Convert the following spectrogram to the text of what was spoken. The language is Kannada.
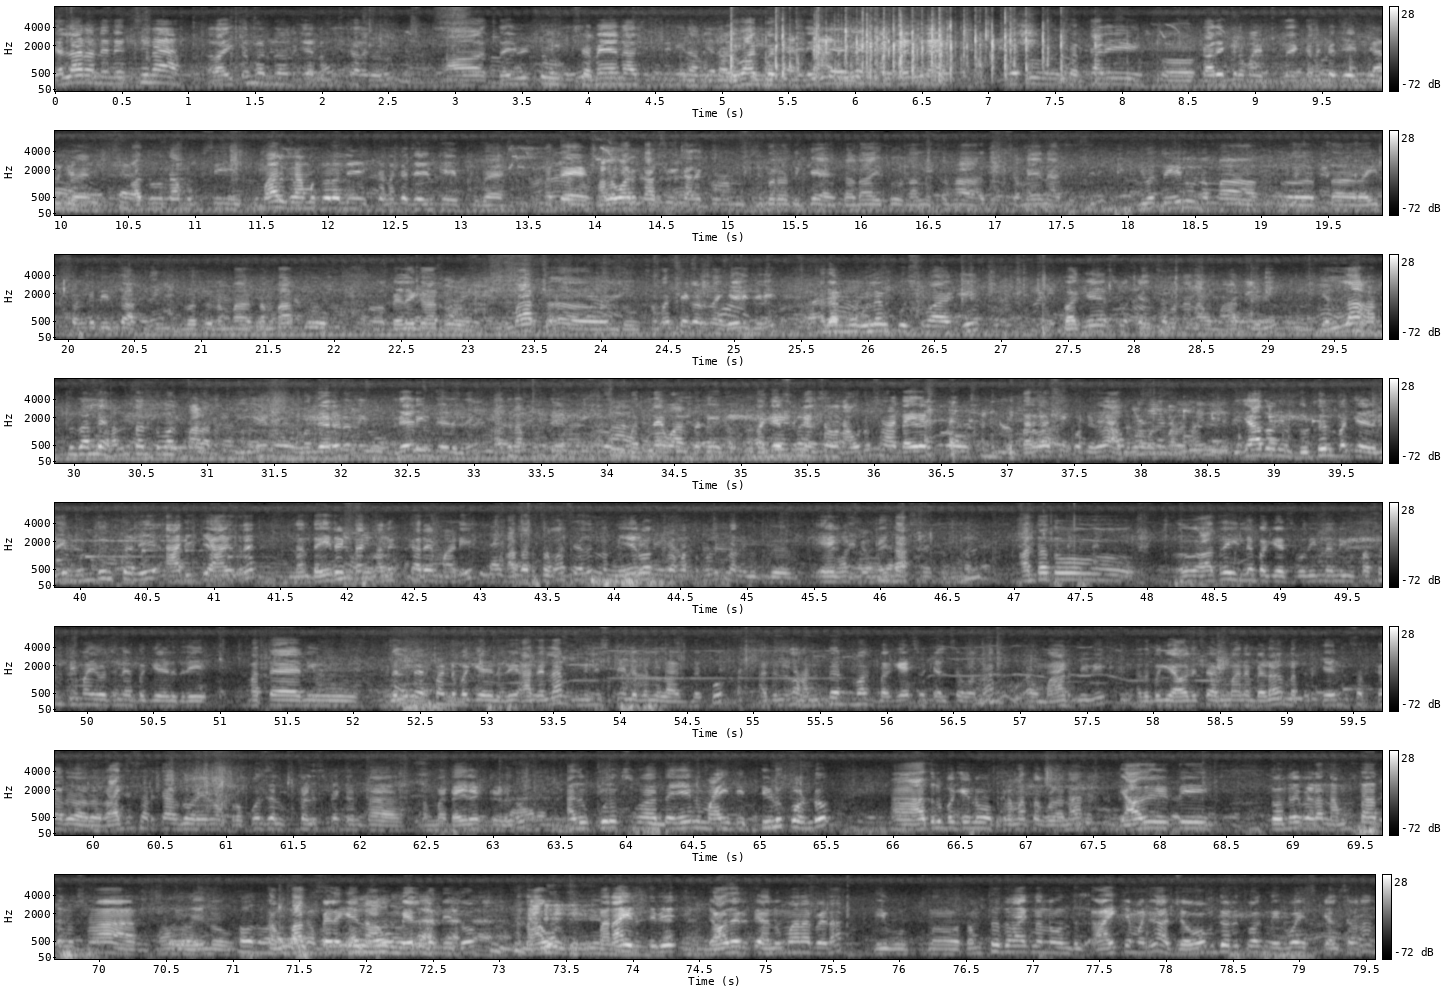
ಎಲ್ಲ ನನ್ನ ನೆಚ್ಚಿನ ರೈತ ಬಂದವರಿಗೆ ನಮಸ್ಕಾರಗಳು. ದಯವಿಟ್ಟು ಕ್ಷಮೆಯನ್ನು ಯಾಚಿಸ್ತೀನಿ ನಾನು ತಡವಾಗಿ ಇವತ್ತು ಸರ್ಕಾರಿ ಕಾರ್ಯಕ್ರಮ ಇರ್ತದೆ, ಕನಕ ಜಯಂತಿ ಇರ್ತದೆ. ನಾವು ಮುಗಿಸಿ ಸುಮಾರು ಗ್ರಾಮಗಳಲ್ಲಿ ಕನಕ ಜಯಂತಿ ಇರ್ತದೆ. ಮತ್ತೆ ಹಲವಾರು ಖಾಸಗಿ ಕಾರ್ಯಕ್ರಮ ಮುಗಿಸಿ ಬರೋದಕ್ಕೆ ತಡ ಆಯಿತು ನಾನು ಸಹ ಕ್ಷಮೆಯನ್ನು ಆಚಿಸಿ ಇವತ್ತು ಏನು ನಮ್ಮ ರೈತ ಸಂಘದಿಂದ ಇವತ್ತು ನಮ್ಮ ತಂಬಾಕು ಬೆಳೆಗಾರರು ಸುಮಾರು ಒಂದು ಸಮಸ್ಯೆಗಳನ್ನ ಹೇಳಿದಿರಿ. ಅದರ ಕೂಲಂಕುಷವಾಗಿ ಬಗೆಹರಿಸುವ ಕೆಲಸವನ್ನ ನಾವು ಮಾಡ್ತೀವಿ. ಎಲ್ಲ ಹಂತದಲ್ಲಿ ಹಂತ ಹಂತವಾಗಿ ಮಾಡೋಣ ಏನು ಒಂದೆರಡು ನೀವು ಗ್ರೇಡಿಂಗ್ ಹೇಳಿದ್ರಿ, ಅದನ್ನ ಮುಂದೆ ಮೊದಲನೇ ವಾರದಲ್ಲಿ ಬಗೆಹರಿಸುವ ಕೆಲಸವನ್ನು ಅವರು ಸಹ ಡೈರೆಕ್ಟ್ ಭರವಸೆ ಕೊಟ್ಟಿದ್ದಾರೆ, ಅದನ್ನ ಒಂದು ಮಾಡೋಣ ಯಾವ್ದೋ ನೀವು ದುಡ್ಡಿನ ಬಗ್ಗೆ ಹೇಳಿದ್ರಿ ಮುಂದಿನ ಸಲ ಆ ರೀತಿ ಆಗಿದ್ರೆ ನಾನು ಡೈರೆಕ್ಟ್ ಆಗಿ ನನಗೆ ಕರೆ ಮಾಡಿ, ಅದರ ಸಮಸ್ಯೆ ಆದ್ರೆ ನಾನು ನೇರವಾಗಿ ಕ್ರಮ ತಗೊಂಡು ನಾನು ಹೇಳ್ತೀನಿ ಆಯ್ತಾ? ಅಂಥದ್ದು, ಆದರೆ ಇಲ್ಲೇ ಬಗೆಹರಿಸ್ಬೋದು. ಇನ್ನು ನೀವು ಫಸಲ್ ಭೀಮಾ ಯೋಜನೆ ಬಗ್ಗೆ ಹೇಳಿದ್ರಿ, ಮತ್ತೆ ನೀವು ವೆಲ್ಫೇರ್ ಫಂಡ್ ಬಗ್ಗೆ ಹೇಳಿದ್ರಿ, ಅದೆಲ್ಲ ಮಿನಿಸ್ಟ್ರಿ ಲೆವೆಲ್ ಆಗಬೇಕು. ಅದನ್ನೆಲ್ಲ ಹಂತ ಹಂತವಾಗಿ ಬಗೆಹರಿಸೋ ಕೆಲಸವನ್ನ ನಾವು ಮಾಡ್ತೀವಿ. ಅದ್ರ ಬಗ್ಗೆ ಯಾವ ರೀತಿ ಅನುಮಾನ ಬೇಡ. ಮತ್ತೆ ಕೇಂದ್ರ ಸರ್ಕಾರ, ರಾಜ್ಯ ಸರ್ಕಾರದವರು ಏನೋ ಪ್ರಪೋಸಲ್ ಕಳಿಸ್ಬೇಕಂತ ನಮ್ಮ ಡೈರೆಕ್ಟ್ ಹೇಳಿದ್ರು. ಅದು ಪೂರಕವಾದ ಏನು ಮಾಹಿತಿ ತಿಳ್ಕೊಂಡು ಅದ್ರ ಬಗ್ಗೆನೂ ಕ್ರಮ ತಗೊಳ್ಳೋಣ. ಯಾವುದೇ ರೀತಿ ತೊಂದರೆ ಬೇಡ. ನಮ್ಮ ತಾತನು ಸಹ ಏನು ತಂಬಾಕು ಬೆಳೆಗೆ ನಾವು ಮೇಲೆ ಬಂದಿದ್ದು ನಾವು ಪರ ಇರ್ತೀವಿ. ಯಾವುದೇ ರೀತಿ ಅನುಮಾನ ಬೇಡ. ನೀವು ಸಂಸದರಾಗಿ ನಾನು ಒಂದು ಆಯ್ಕೆ ಮಾಡಿದ್ರೆ ಆ ಜವಾಬ್ದಾರಿತವಾಗಿ ನಿರ್ವಹಿಸಿ ಕೆಲಸವನ್ನ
